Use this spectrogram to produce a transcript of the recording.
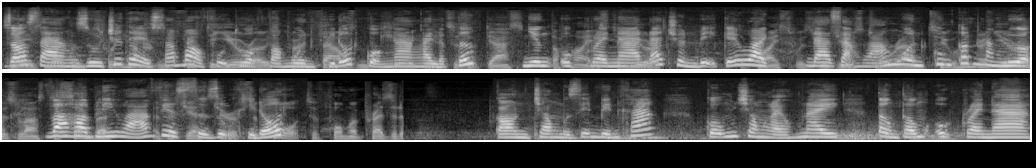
Rõ ràng dù chưa thể xóa bỏ phụ thuộc vào nguồn khí đốt của Nga ngay lập tức, nhưng Ukraine đã chuẩn bị kế hoạch đa dạng hóa nguồn cung cấp năng lượng và hợp lý hóa việc sử dụng khí đốt. Còn trong một diễn biến khác, cũng trong ngày hôm nay, Tổng thống Ukraine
